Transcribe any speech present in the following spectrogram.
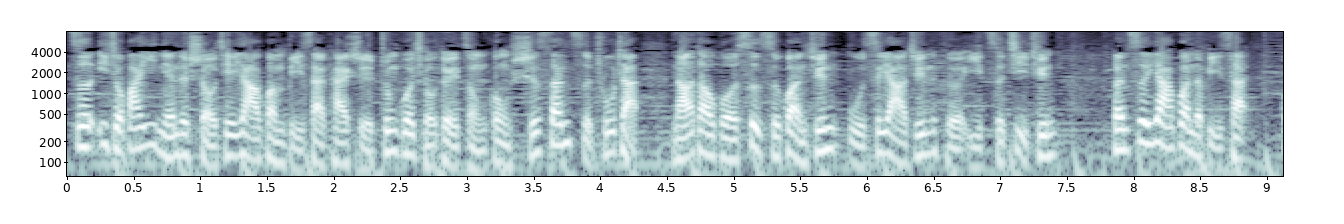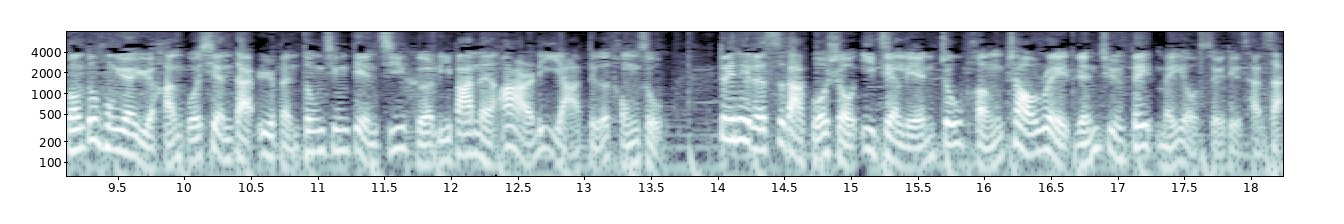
自一九八一年的首届亚冠比赛开始，中国球队总共十三次出战，拿到过四次冠军、五次亚军和一次季军。本次亚冠的比赛，广东宏远与韩国现代、日本东京电机和黎巴嫩阿尔利亚德同组。队内的四大国手易建联、周鹏、赵睿、任骏飞没有随队参赛。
